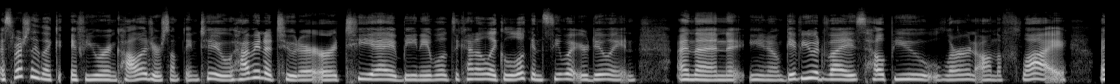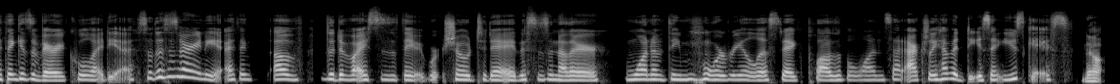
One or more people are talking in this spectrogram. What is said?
especially like if you were in college or something too, having a tutor or a TA being able to kind of like look and see what you're doing and then, you know, give you advice, help you learn on the fly, I think is a very cool idea. So this is very neat. I think of the devices that they showed today, this is another one of the more realistic, plausible ones that actually have a decent use case. Now,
